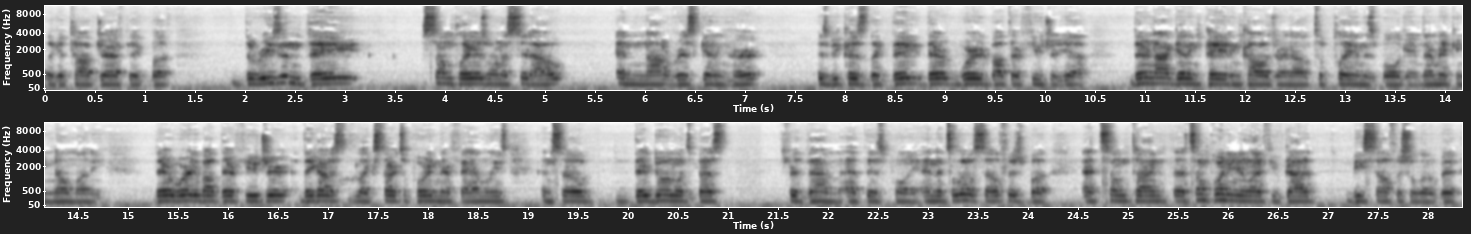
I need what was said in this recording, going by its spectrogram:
like a top draft pick. But the reason they some players want to sit out and not risk getting hurt is because like they they're worried about their future. Yeah, they're not getting paid in college right now to play in this bowl game. They're making no money. They're worried about their future. They got to like start supporting their families, and so they're doing what's best for them at this point. And it's a little selfish, but at some time, at some point in your life, you've got to be selfish a little bit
